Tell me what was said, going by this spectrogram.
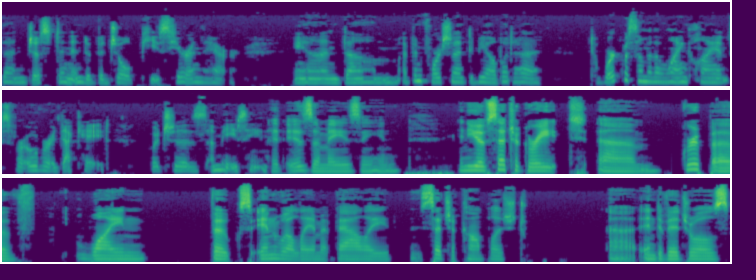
than just an individual piece here and there. And um, I've been fortunate to be able to to work with some of the wine clients for over a decade, which is amazing. It is amazing, and you have such a great um, group of wine folks in Willamette Valley, such accomplished uh, individuals.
